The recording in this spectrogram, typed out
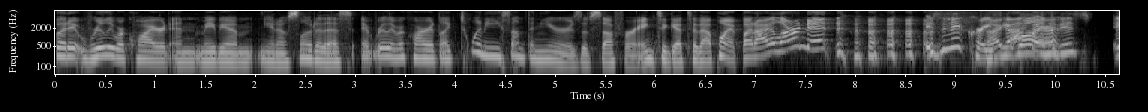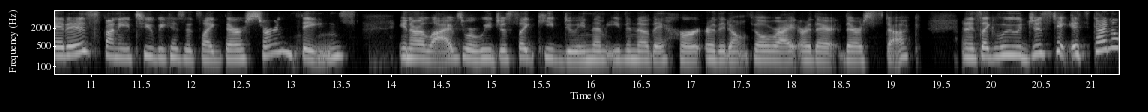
but it really required and maybe i'm you know slow to this it really required like 20 something years of suffering to get to that point but i learned it. Isn't it crazy? well there. and it is it is funny too because it's like there are certain things in our lives where we just like keep doing them even though they hurt or they don't feel right or they're they're stuck and it's like we would just take it's kind of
